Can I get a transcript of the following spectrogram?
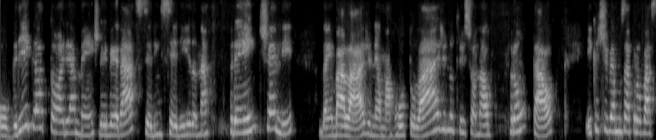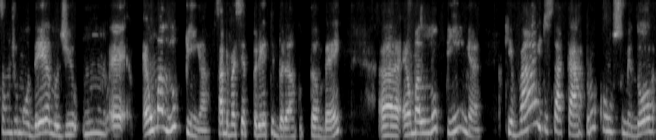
obrigatoriamente deverá ser inserida na frente ali da embalagem, né, uma rotulagem nutricional frontal e que tivemos a aprovação de um modelo de um é, é uma lupinha, sabe, vai ser preto e branco também, uh, é uma lupinha que vai destacar para o consumidor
